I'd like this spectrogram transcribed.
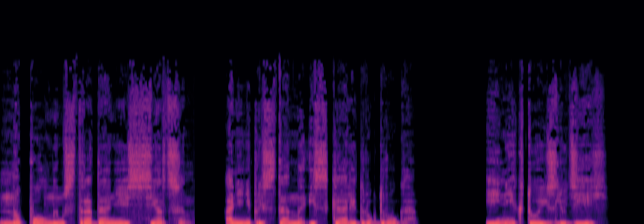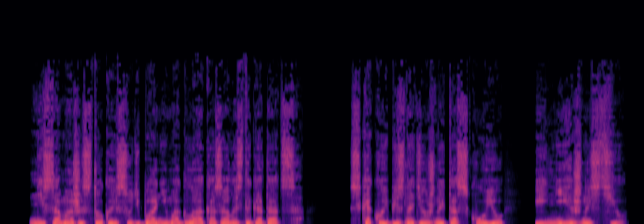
но полным страдания сердцем они непрестанно искали друг друга. И никто из людей, ни сама жестокая судьба не могла, казалось, догадаться, с какой безнадежной тоскою и нежностью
